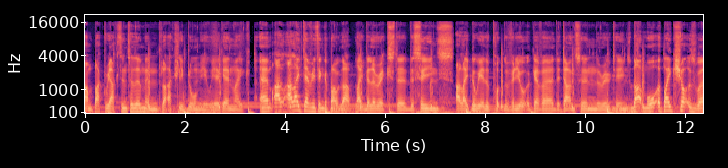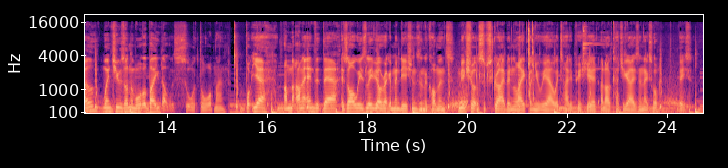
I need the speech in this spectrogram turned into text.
I'm back reacting to them and like, actually blowing me away again. Like, um, I, I liked everything about that, like the lyrics, the, the scenes. I like the way they put the video together, the dancing, the routines. That motorbike shot as well, when she was on the motorbike, that was so dope, man. But yeah, I'm, I'm gonna end it there. As always, leave your recommendations in the comments. Make sure to subscribe and like on your way out, it's highly appreciated. And I'll catch you guys in the next one. Peace.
